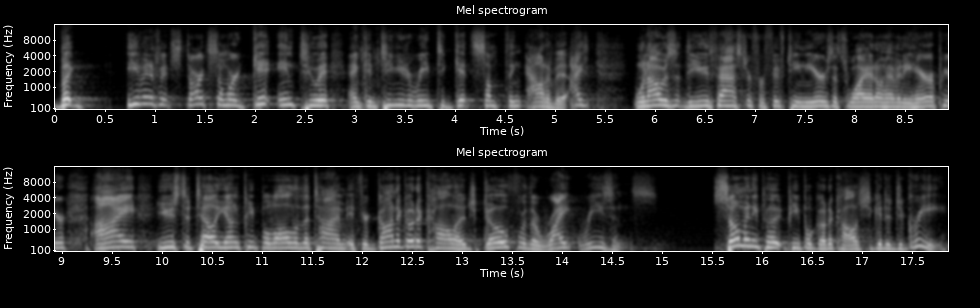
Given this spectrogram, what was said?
But even if it starts somewhere, get into it and continue to read to get something out of it. I when I was the youth pastor for 15 years, that's why I don't have any hair up here. I used to tell young people all of the time if you're going to go to college, go for the right reasons. So many people go to college to get a degree.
